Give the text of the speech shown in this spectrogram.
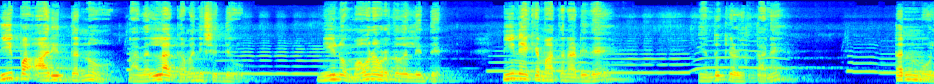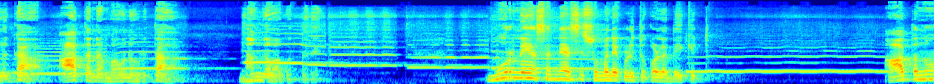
ದೀಪ ಆರಿದ್ದನ್ನು ನಾವೆಲ್ಲ ಗಮನಿಸಿದ್ದೆವು. ನೀನು ಮೌನ ವ್ರತದಲ್ಲಿದ್ದೆ. ನೀನೇಕೆ ಮಾತನಾಡಿದೆ? ಎಂದು ಕೇಳುತ್ತಾನೆ. ತನ್ಮೂಲಕ ಆತನ ಮೌನವ್ರತ ಭಂಗವಾಗುತ್ತದೆ. ಮೂರನೆಯ ಸನ್ಯಾಸಿ ಸುಮ್ಮನೆ ಕುಳಿತುಕೊಳ್ಳಬೇಕಿತ್ತು. ಆತನೂ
